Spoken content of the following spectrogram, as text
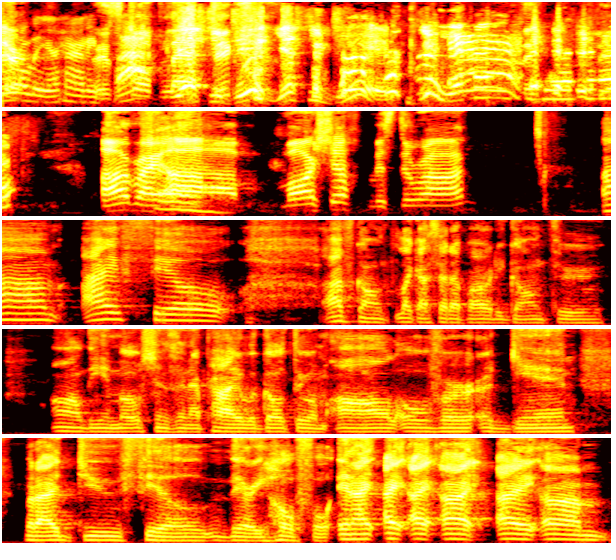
later. earlier, honey. It's Bye. called Yes, you did. Yes, you did. Yeah. All right, Oh. um, Marsha, Mr. Ron. Um, I feel I've gone, like I said, I've already gone through all the emotions, and I probably would go through them all over again. But I do feel very hopeful, and I, I, I, I, I um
